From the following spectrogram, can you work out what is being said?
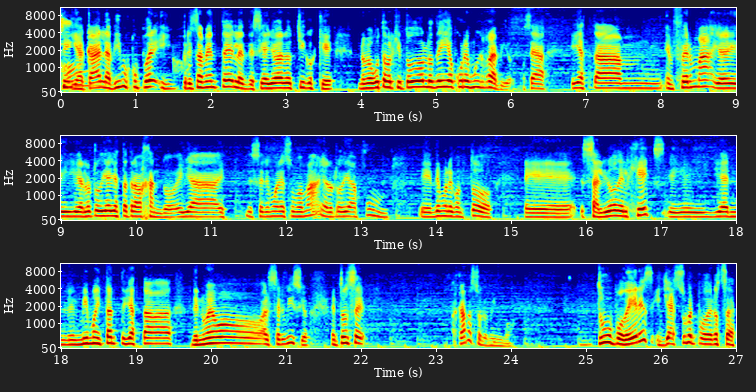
Y acá la vimos con poder y precisamente les decía yo a los chicos que no me gusta porque todo lo de ella ocurre muy rápido. O sea, ella está mm, enferma y, al otro día ya está trabajando. Ella se le muere su mamá y al otro día, ¡pum! Eh, démosle con todo. Eh, salió del Hex y, en el mismo instante ya estaba de nuevo al servicio. Entonces, acá pasó lo mismo. Tuvo poderes y ya es súper poderosa.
